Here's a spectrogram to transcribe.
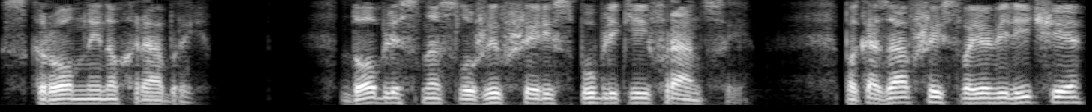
скромный, но храбрый, доблестно служивший республике и Франции, показавший свое величие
